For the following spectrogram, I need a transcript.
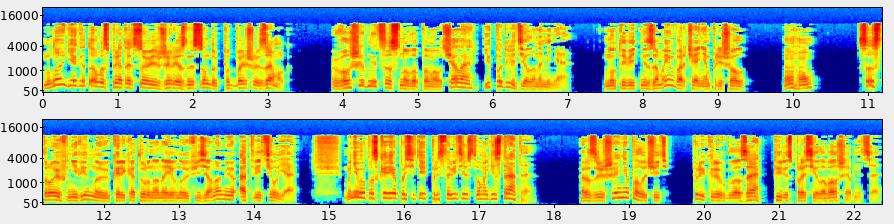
многие готовы спрятать совесть в железный сундук под большой замок. Волшебница снова помолчала и поглядела на меня. «Ну ты ведь не за моим ворчанием пришел?» «Угу». Состроив невинную карикатурно-наивную физиономию, ответил я. «Мне бы поскорее посетить представительство магистрата». «Разрешение получить?» Прикрыв глаза, переспросила волшебница.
